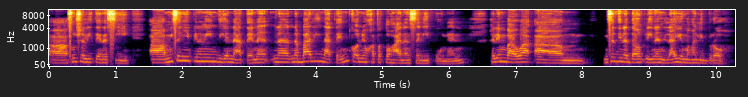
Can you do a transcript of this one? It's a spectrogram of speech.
uh, social literacy uh, minsan yung pinanindigan natin na, na nabali natin kung ano yung katotohanan sa lipunan halimbawa um minsan dina-downplay na nila yung mga libro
